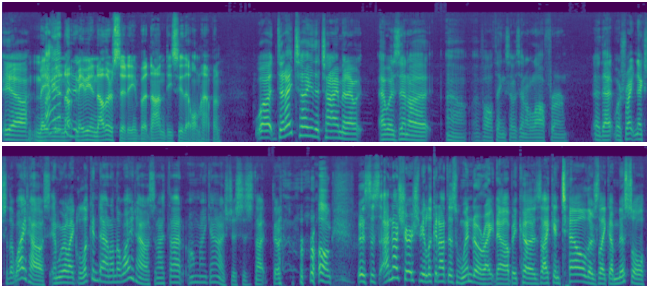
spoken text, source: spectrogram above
Yeah, maybe in, maybe in another city, but not in DC. That won't happen. Well, did I tell you the time that I, I was in a, oh, of all things, I was in a law firm uh, that was right next to the White House, and we were like looking down on the White House, and I thought, oh my gosh, this is not wrong. This is, I'm not sure I should be looking out this window right now because I can tell there's like a missile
